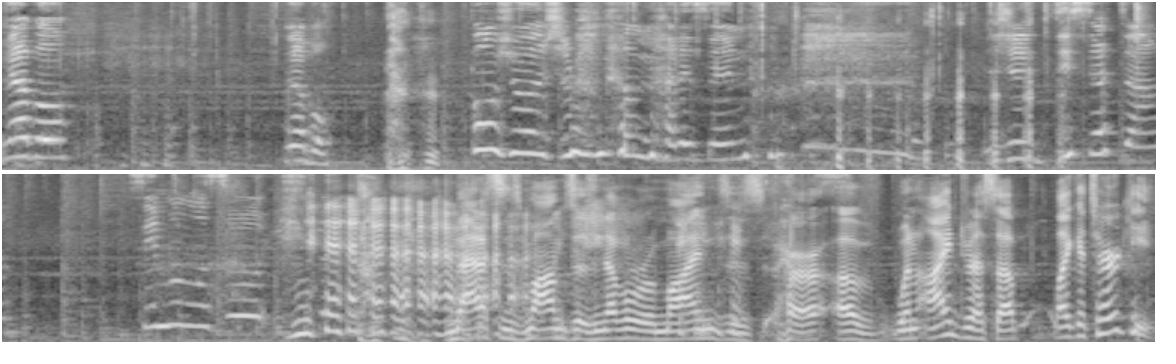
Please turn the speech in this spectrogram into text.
Neville. Neville. Bonjour, je m'appelle Madison. J'ai 17 ans. Madison's mom says Neville reminds her of when I dress up like a turkey.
